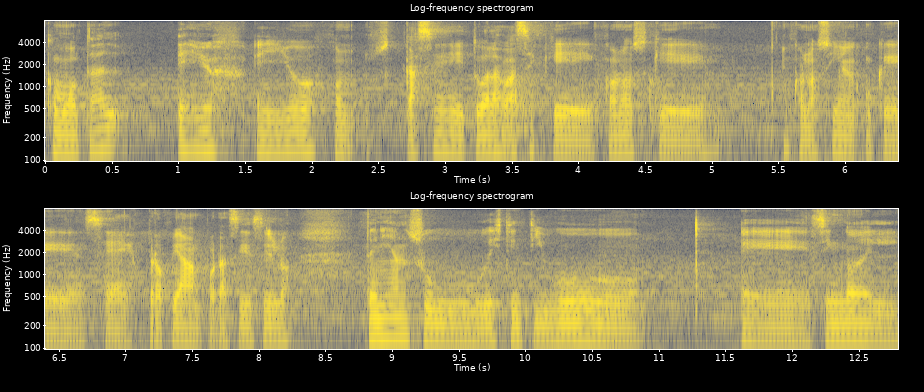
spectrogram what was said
como tal, ellos, ellos con casi todas las bases que, que conocían o que se expropiaban, por así decirlo, tenían su distintivo eh, signo del,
